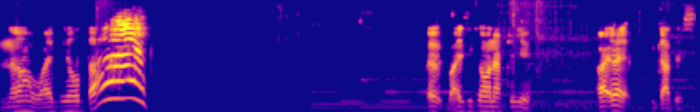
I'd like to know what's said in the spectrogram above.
No, why did he all die? Wait, why is he going after you? Alright, right, we got this.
